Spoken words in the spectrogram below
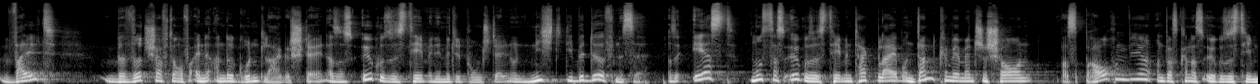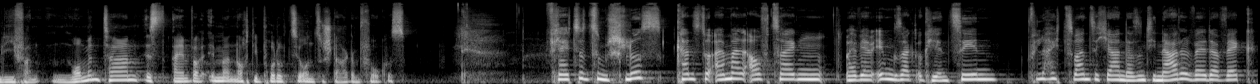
Waldbewirtschaftung auf eine andere Grundlage stellen. Also das Ökosystem in den Mittelpunkt stellen und nicht die Bedürfnisse. Also erst muss das Ökosystem intakt bleiben und dann können wir Menschen schauen, was brauchen wir und was kann das Ökosystem liefern. Momentan ist einfach immer noch die Produktion zu stark im Fokus. Vielleicht so zum Schluss kannst du einmal aufzeigen, weil wir haben eben gesagt, okay, in 10, vielleicht 20 Jahren, da sind die Nadelwälder weg.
